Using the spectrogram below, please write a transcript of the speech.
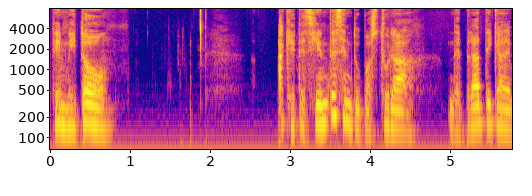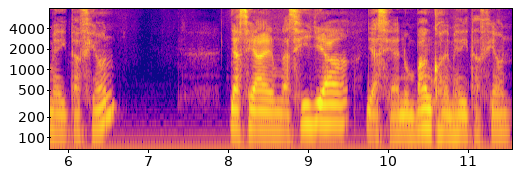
Te invito a que te sientes en tu postura de práctica de meditación, ya sea en una silla, ya sea en un banco de meditación,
